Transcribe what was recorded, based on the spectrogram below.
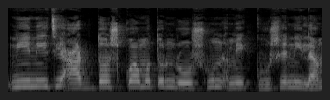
নিয়ে নিয়েছি, আট দশ কোয়া মতন রসুন আমি ঘষে নিলাম।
